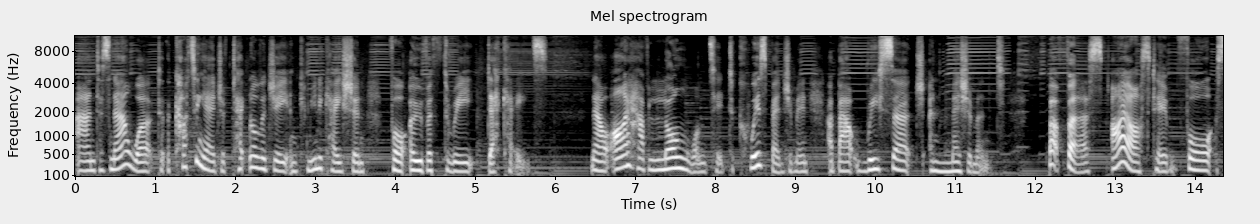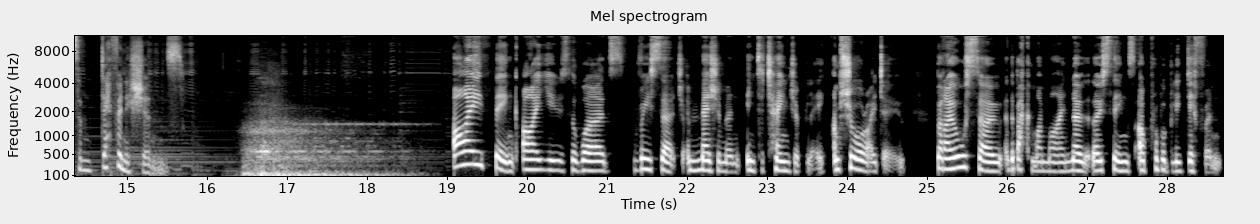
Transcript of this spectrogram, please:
and has now worked at the cutting edge of technology and communication for over three decades. Now, I have long wanted to quiz Benjamin about research and measurement. But first, I asked him for some definitions. I think I use the words research and measurement interchangeably. I'm sure I do. But I also, at the back of my mind, know that those things are probably different.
